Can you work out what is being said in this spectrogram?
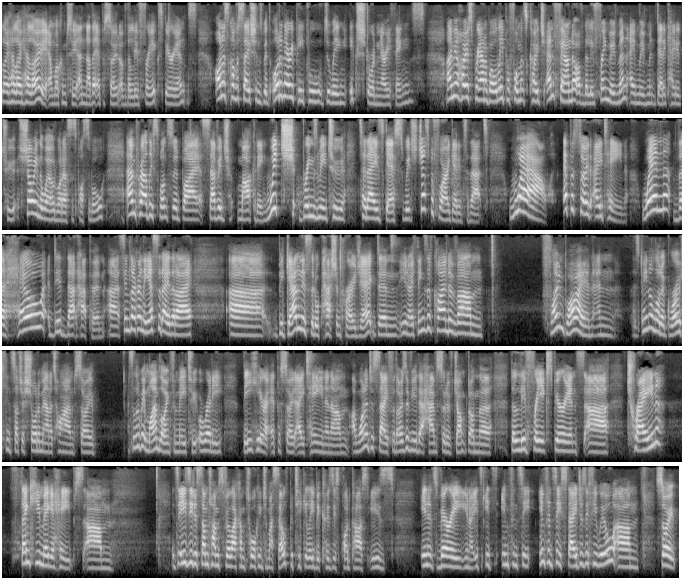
Hello, hello, hello, and welcome to another episode of the Live Free Experience. Honest conversations with ordinary people doing extraordinary things. I'm your host, Briana Bowley, performance coach and founder of the Live Free Movement, a movement dedicated to showing the world what else is possible, and proudly sponsored by Savage Marketing, which brings me to today's guest, which just before I get into that, wow, episode 18. When the hell did that happen? Uh, seems like only yesterday that I uh, began this little passion project, and you know things have kind of um, flown by, and, and there's been a lot of growth in such a short amount of time. So it's a little bit mind blowing for me to already be here at episode 18 and um, i wanted to say for those of you that have sort of jumped on the the live free experience uh, train thank you mega heaps. Um, it's easy to sometimes feel like I'm talking to myself, particularly because this podcast is in its very, you know, it's it's infancy infancy stages, if you will. Um, so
